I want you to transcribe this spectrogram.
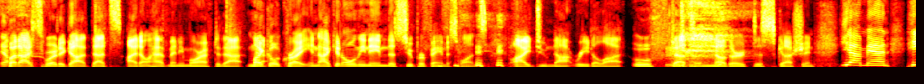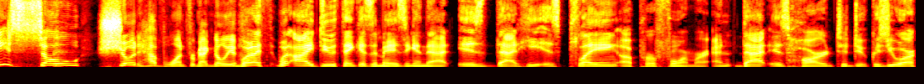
Yep. But I swear to God, that's I don't have many more after that. Michael Crichton, I can only name the super famous ones. I do not read a lot. Oof, that's another discussion. Yeah, man, he so should have won for Magnolia. what I th- what I do think is amazing in that is that he is playing a performer, and that is hard to do because you are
